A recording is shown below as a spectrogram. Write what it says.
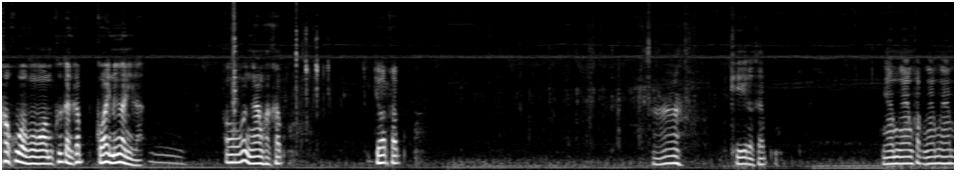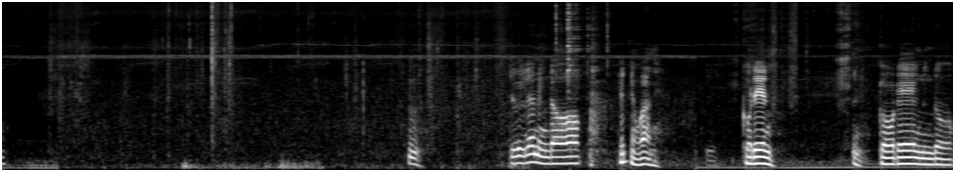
ข้าวคั่วหอมคือกันกับก้อยเนื้อนี่แหละอืมโอ้ยงามครับครับสุดยอดครับ อ่าโอเคแล้วครับ งามงามครับงามงามอืมเจออีกแล้วหนึ่งดอกเฮ็ดอย่างว่านี่กอแดงอืมกอแดงหนึ่งดอก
